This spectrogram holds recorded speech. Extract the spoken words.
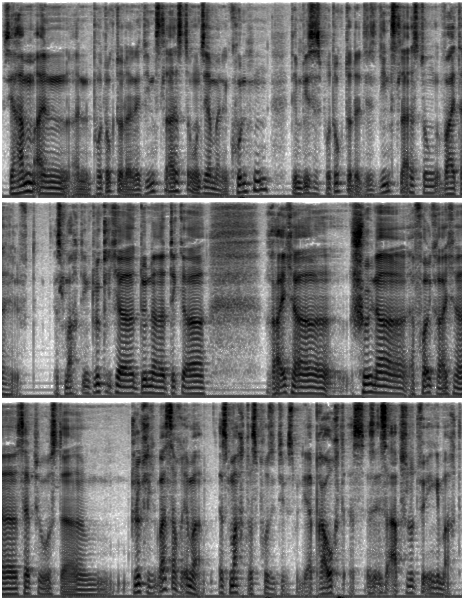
Sie haben ein, ein Produkt oder eine Dienstleistung und Sie haben einen Kunden, dem dieses Produkt oder diese Dienstleistung weiterhilft. Es macht ihn glücklicher, dünner, dicker, reicher, schöner, erfolgreicher, selbstbewusster, glücklich, was auch immer. Es macht was Positives mit ihr. Er braucht es. Es ist absolut für ihn gemacht.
